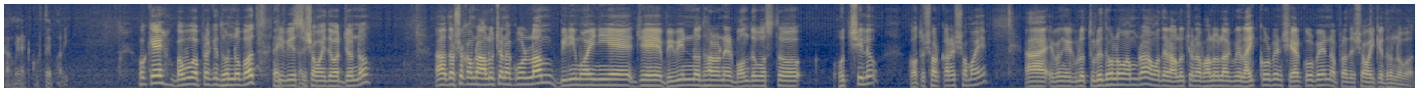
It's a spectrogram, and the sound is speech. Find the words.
টার্মিনেট করতে পারি। ওকে বাবু আপনাকে ধন্যবাদ টিভিএস সময় দেওয়ার জন্য। দর্শক, আমরা আলোচনা করলাম বিনিময় নিয়ে যে বিভিন্ন ধরনের বন্দোবস্ত হচ্ছিল গত সরকারের সময়ে এবং এগুলো তুলে ধরলাম আমরা। আমাদের আলোচনা ভালো লাগলে লাইক করবেন, শেয়ার করবেন। আপনাদের সবাইকে ধন্যবাদ।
